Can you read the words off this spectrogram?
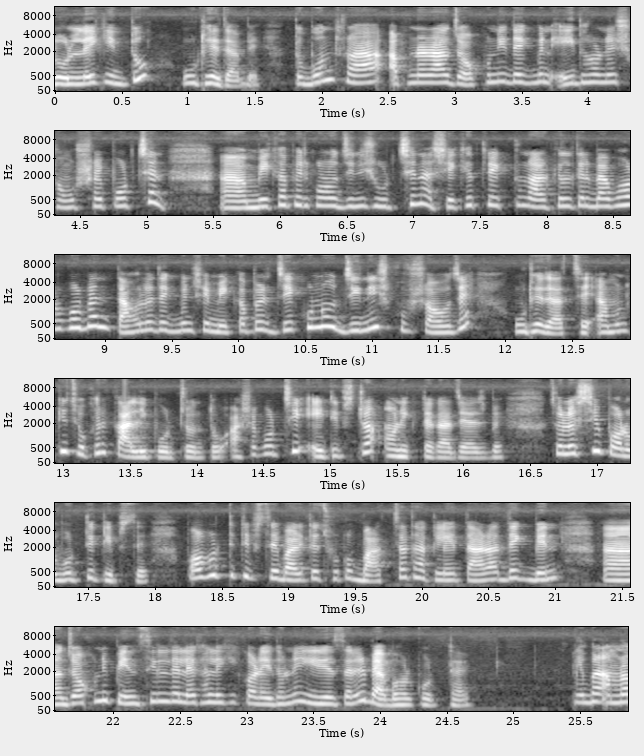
ডললেই কিন্তু উঠে যাবে। তো বন্ধুরা, আপনারা যখনই দেখবেন এই ধরনের সমস্যায় পড়ছেন মেকআপের কোনো জিনিস উঠছে না, সেক্ষেত্রে একটু নারকেল তেল ব্যবহার করবেন, তাহলে দেখবেন সেই মেকআপের যে কোনো জিনিস খুব সহজে উঠে যাচ্ছে, এমনকি চোখের কালি পর্যন্ত। আশা করছি এই টিপসটা অনেকটা কাজে আসবে। চলে এসেছি পরবর্তী টিপসে। পরবর্তী টিপসে বাড়িতে ছোট বাচ্চা থাকলে তারা দেখবেন যখনই পেন্সিল দিয়ে লেখালেখি করে, এই ধরনের ইরেজারের ব্যবহার করতে হয়। এবার আমরা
